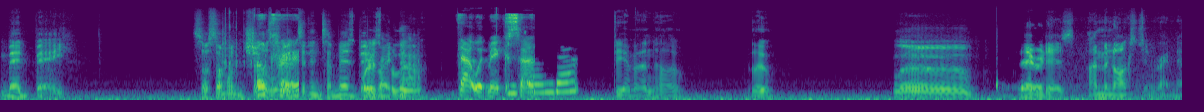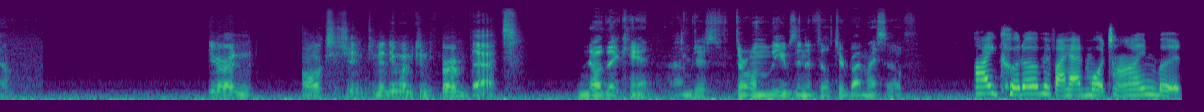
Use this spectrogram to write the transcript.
med bay. So someone just Okay. vented into med bay Where's right Blue? now. That would make You sense. that? DMN, hello? Blue? Blue, There it is. I'm in oxygen right now. you're in oxygen. Can anyone confirm that? No, they can't. I'm just throwing leaves in a filter by myself. I could have if I had more time, but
